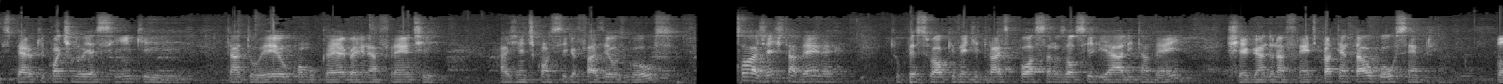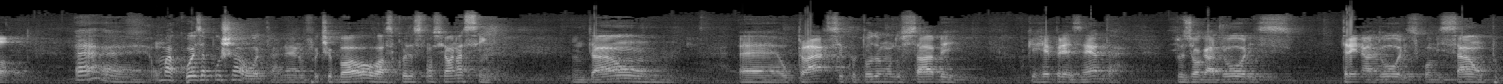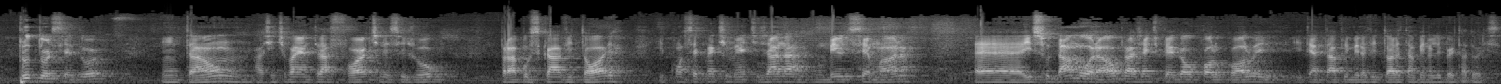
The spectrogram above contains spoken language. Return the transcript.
espero que continue assim, que tanto eu como o Kleber ali na frente a gente consiga fazer os gols. Só a gente também, né? Que o pessoal que vem de trás possa nos auxiliar ali também, chegando na frente para tentar o gol sempre. Bom, É, uma coisa puxa a outra, né? No futebol as coisas funcionam assim. Então, é, o clássico, todo mundo sabe o que representa para os jogadores, treinadores, comissão, para o torcedor. Então, a gente vai entrar forte nesse jogo para buscar a vitória e, consequentemente, já na- no meio de semana, é, isso dá moral para a gente pegar o Colo-Colo e, e tentar a primeira vitória também na Libertadores.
